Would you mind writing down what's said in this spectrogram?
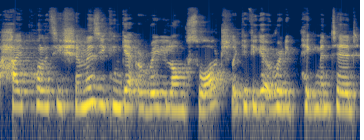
high quality shimmers, you can get a really long swatch. Like if you get a really pigmented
